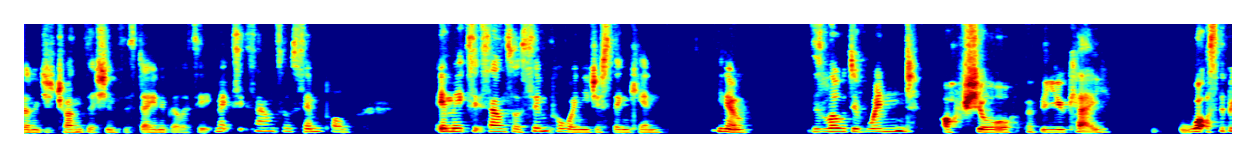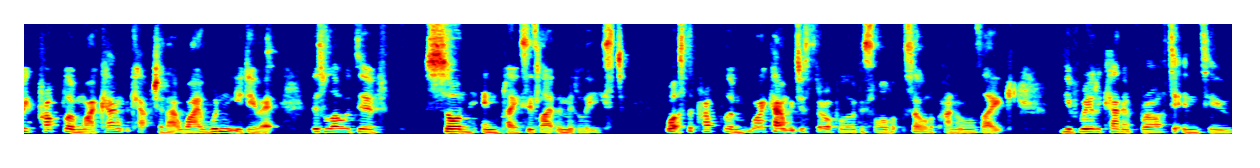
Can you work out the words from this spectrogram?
energy transition, sustainability. It makes it sound so simple. It makes it sound so simple when you're just thinking, you know, there's loads of wind offshore of the UK. What's the big problem? Why can't we capture that? Why wouldn't you do it? There's loads of sun in places like the Middle East. What's the problem? Why can't we just throw up a load of solar, solar panels? Like, you've really kind of brought it into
